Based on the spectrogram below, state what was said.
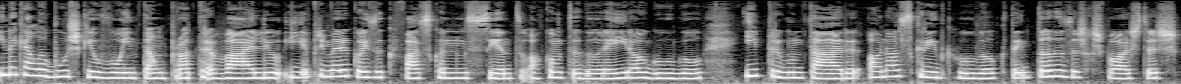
E naquela busca eu vou então para o trabalho e a primeira coisa que faço quando me sento ao computador é ir ao Google e perguntar ao nosso querido Google, que tem todas as respostas,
